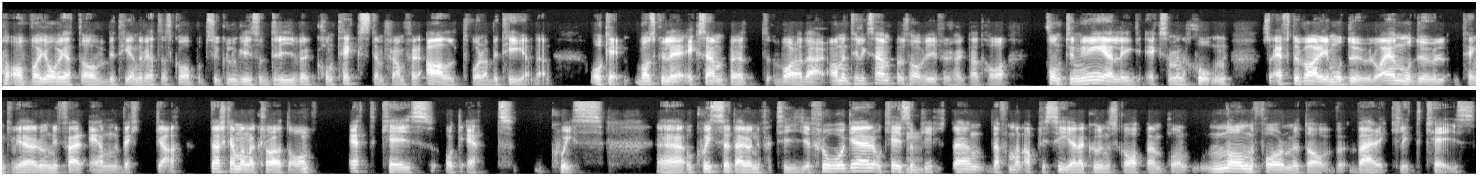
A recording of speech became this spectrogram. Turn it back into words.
Av vad jag vet av beteendevetenskap och psykologi så driver kontexten framför allt våra beteenden. Okej, okay, vad skulle exemplet vara där? Ja, men till exempel så har vi försökt att ha kontinuerlig examination. Så efter varje modul och en modul tänker vi är ungefär en vecka. Där ska man ha klarat av mm. ett case och ett quiz. Uh, och quizet är ungefär tio frågor och caseuppgiften, mm. där får man applicera kunskapen på någon form av verkligt case.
